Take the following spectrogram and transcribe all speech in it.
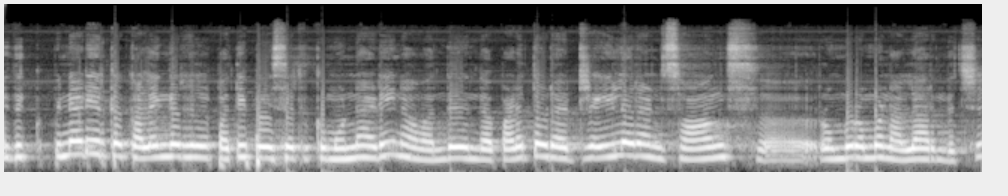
இதுக்கு பின்னாடி இருக்க கலைஞர்கள் பற்றி பேசுகிறதுக்கு முன்னாடி நான் வந்து இந்த படத்தோட ட்ரெய்லர் அண்ட் சாங்ஸ் ரொம்ப ரொம்ப நல்லா இருந்துச்சு.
